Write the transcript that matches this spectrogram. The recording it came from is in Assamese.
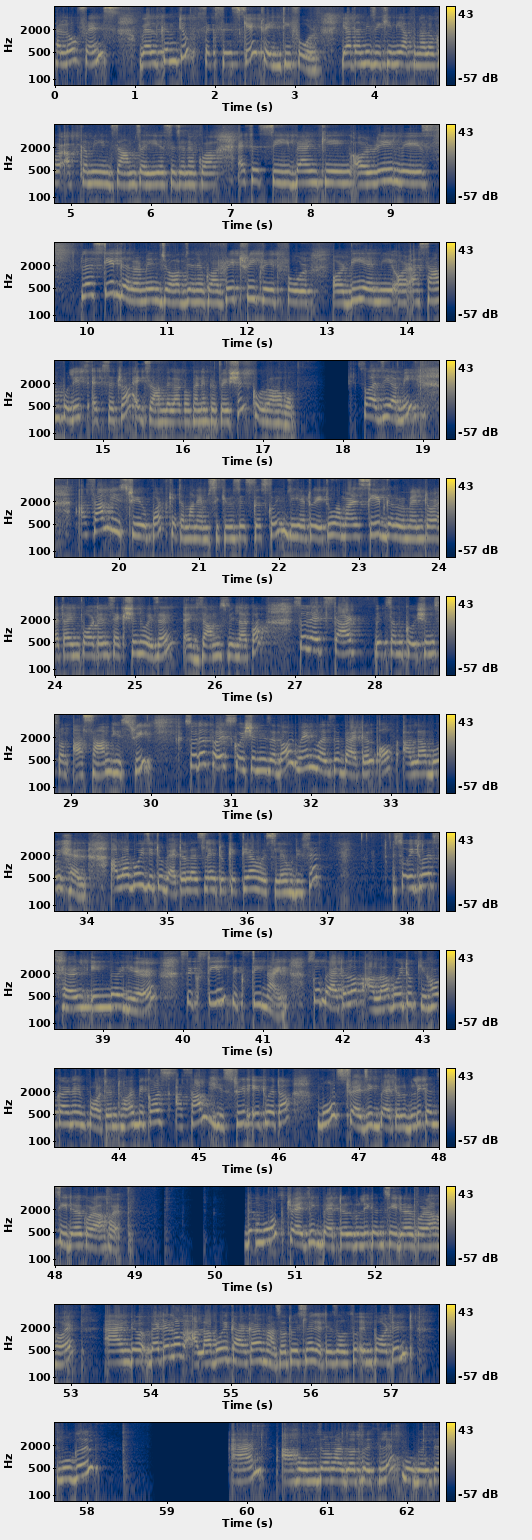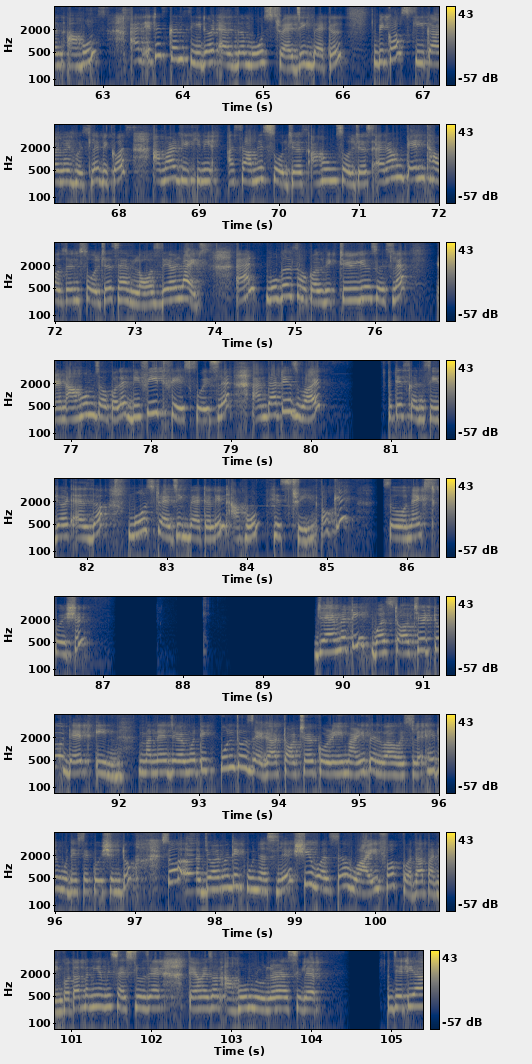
Hello' friends welcome to success K twenty four ইয়াত আমি যিখিনি আপোনালোকৰ আপকামিং এক্সামছ আহি আছে যেনেকুৱা S S C banking or railways plus state government job যেনেকুৱা grade three grade four or D M E or Assam police etcetera এক্সামবিলাকৰ কাৰণে প্ৰিপেৰেশ্যন কৰোৱা হ'ব চ' আজি আমি আছাম হিষ্ট্ৰীৰ ওপৰত কেইটামান এম চি কিউজ ডিছকাছ কৰিম যিহেতু এইটো আমাৰ ষ্টেট গভৰ্ণমেণ্টৰ এটা ইম্পৰ্টেণ্ট ছেকশ্যন হৈ যায় এক্সামছবিলাকত so' let start with some questions from Assam history so' the first question is about when was the battle of Alaboi held Alaboi যিটো বেটল আছিলে সেইটো কেতিয়া হৈছিলে সুধিছে? So it was held in the year 1669. So Battle of Alaboi to kiho karne important hoy because Assam history etu eta most tragic battle buli consider kora hoy. The most tragic battle buli consider kora hoy. And uh, Battle of Alaboi kar kar mazot hoisle that is also important. Mughal and Ahoms or Mazot Hoisle, Mughals and Ahoms, and it is considered as the most tragic battle because ki karane hoisle? Because Amar Jikhini Assamese soldiers, Ahom soldiers, around 10,000 soldiers have lost their lives, and Mughals Hokol victorious hoisle, and Ahoms Hokol defeat face hoisle, and that is why it is considered as the most tragic battle in Ahom history. Okay, so next question. Joymoti was torture to death in মানে জয়মতীক কোনটো জেগাত টৰ্চাৰ কৰি মাৰি পেলোৱা হৈছিলে সেইটো সুধিছে কুৱেশ্যনটো চ' জয়মতী কোন আছিলে? She was the wife of Gadapani Gadapani আমি চাইছিলোঁ যে তেওঁ এজন আহোম ৰুলাৰ আছিলে। যেতিয়া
